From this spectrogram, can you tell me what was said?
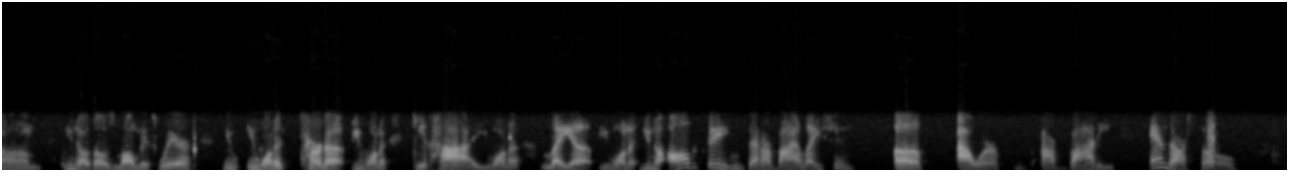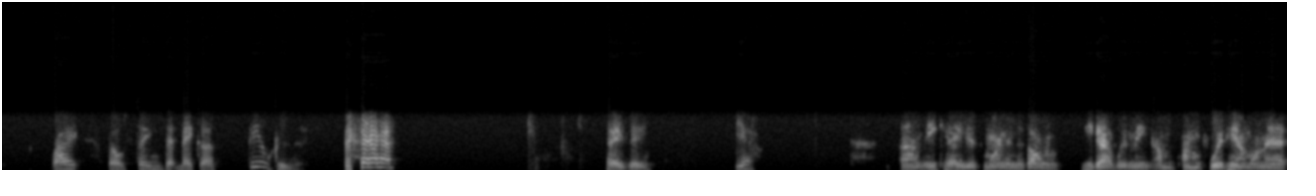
Um, you know those moments where you you want to turn up, you want to get high, you want to lay up, you want to you know all the things that are violations of our our body and our soul, right? Those things that make us feel good. Hey D. Yeah. Um, EK this morning is on. He got with me. I'm I'm with him on that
